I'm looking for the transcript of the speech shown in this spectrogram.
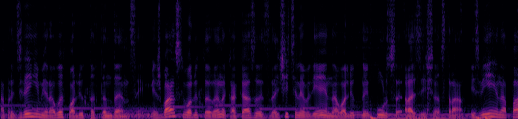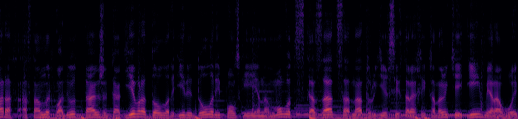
Определение мировых валютных тенденций. Межбанковский валютный рынок оказывает значительное влияние на валютные курсы различных стран. Изменения на парах основных валют также же как евро-доллар или доллар японский иена, могут сказаться на других секторах экономики и мировой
